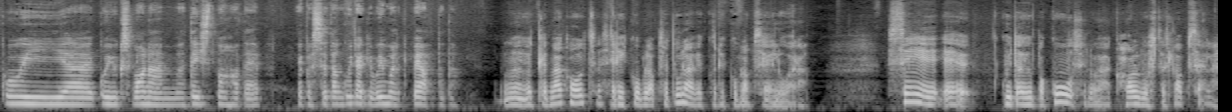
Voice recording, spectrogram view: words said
kui äh,, kui üks vanem teist maha teeb ja kas seda on kuidagi võimalik peatada? ütleb väga otse, see rikub lapse tulevikku, rikub lapse elu ära. see, äh, kui ta juba kooseluaeg halvustas lapsele,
